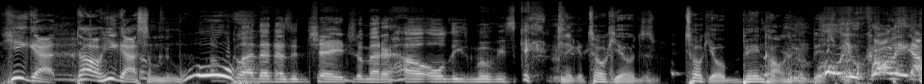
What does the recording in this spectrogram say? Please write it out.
He got dog. He got some. Woo, Glad that doesn't change, no matter how old these movies get. nigga. Tokyo just Tokyo been calling him a bitch. Who you calling a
